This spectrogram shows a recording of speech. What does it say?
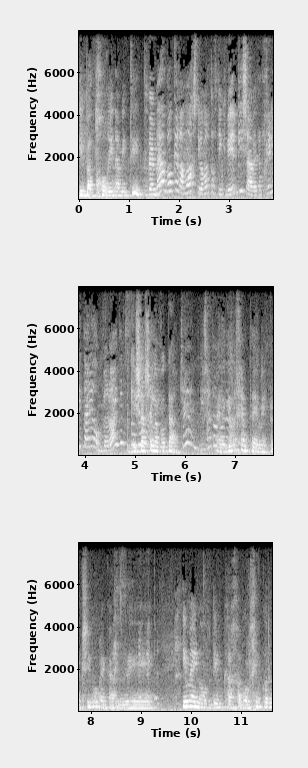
היא בת חורין אמיתית. ומהבוקר המוח שלי אומר, טוב, תקבעי פגישה ותתחילי את היום, ולא הייתי מסוגלת. פגישה של עבודה. כן, פגישת אני עבודה. אגיד לכם את האמת, תקשיבו רגע, זה... אם היינו עובדים ככה והולכים קודם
